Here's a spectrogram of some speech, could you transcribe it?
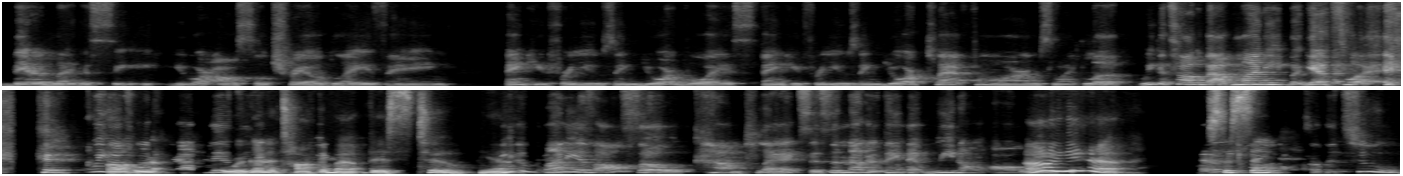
their legacy. You are also trailblazing. Thank you for using your voice. Thank you for using your platforms. Like, look, we could talk about money, but guess what? we uh, we're, we're going to talk about this too. Yeah. Because money is also complex. It's another thing that we don't always. Oh, yeah. Same. So the two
